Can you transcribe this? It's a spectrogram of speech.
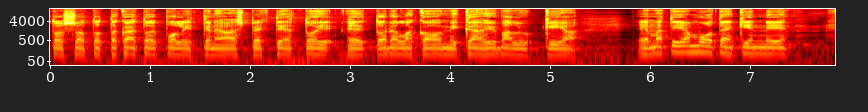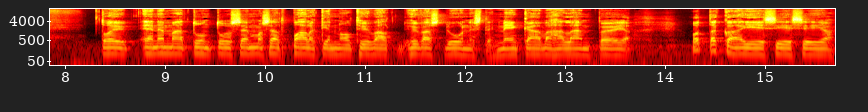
tuossa on totta kai toi poliittinen aspekti, että toi ei todellakaan ole mikään hyvä lykki ja en mä tiedä muutenkin, niin toi enemmän tuntuu semmoiselta palkinnolta hyvältä, hyvästä duunista, että menkää vähän lämpöä ja ottakaa easy ja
